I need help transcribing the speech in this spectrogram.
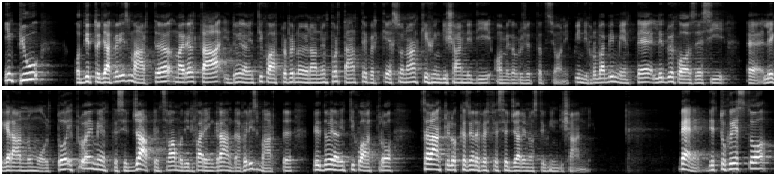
In più ho detto di Aperi Smart, ma in realtà il 2024 per noi è un anno importante perché sono anche i 15 anni di Omega Progettazioni, quindi probabilmente le due cose si eh, legheranno molto e probabilmente se già pensavamo di rifare in grande Aperi Smart, nel 2024 sarà anche l'occasione per festeggiare i nostri 15 anni. Bene, detto questo,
